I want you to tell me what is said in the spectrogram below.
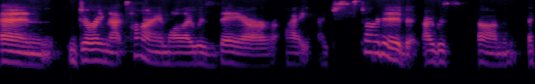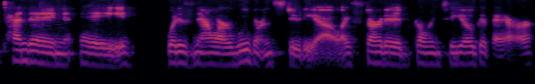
And during that time, while I was there, I, I just started, I was um, attending a what is now our Woburn studio. I started going to yoga there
